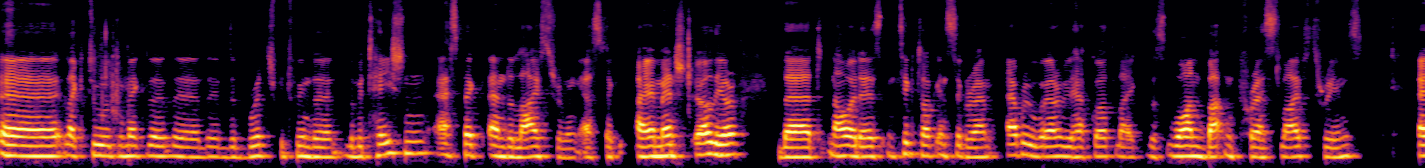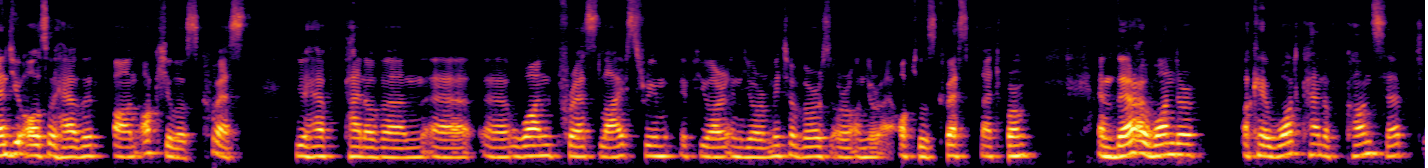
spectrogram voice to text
uh, like to to make the, the, the the bridge between the limitation aspect and the live streaming aspect. I mentioned earlier that nowadays in TikTok, Instagram, everywhere you have got like this one button press live streams, and you also have it on Oculus Quest. You have kind of an uh, uh, one press live stream if you are in your metaverse or on your Oculus Quest platform, and there I wonder, okay, what kind of concept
